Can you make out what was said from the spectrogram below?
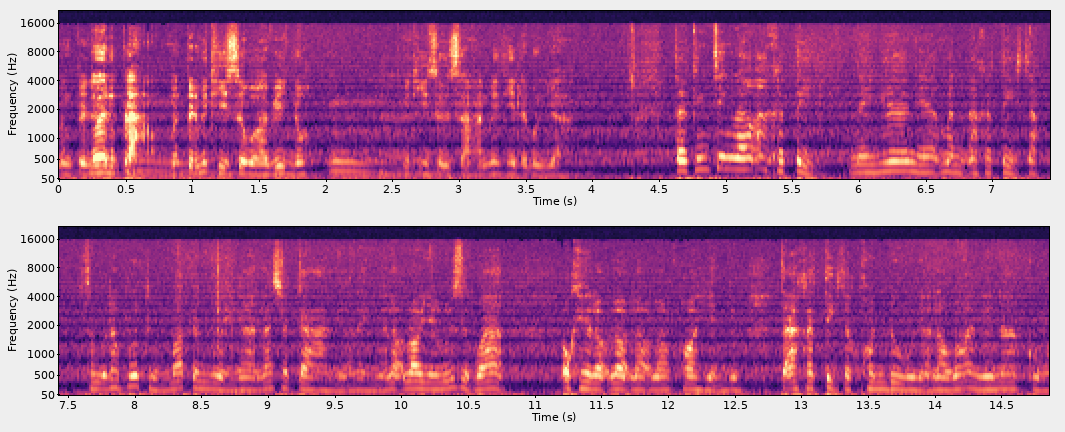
มันเป็นด้วยหรือเปล่า มันเป็นวิธี surviving เนาะอืมวิธีสื่อสารวิธีอะไรบางอย่าง แต่จริง ๆ แล้วอคติในแง่เนี้ยมันอคติจากสมมติถ้าพูดถึงว่าเป็นหน่วยงานราชการหรืออะไรอย่างเงี้ยเราเรายังรู้สึกว่า โอเคเราเราเราเราพอเห็นอยู่ แต่อคติจากคนดูเนี่ยเราว่าอันนี้น่ากลัว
